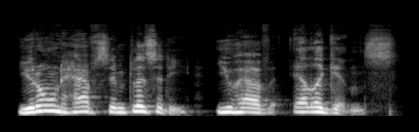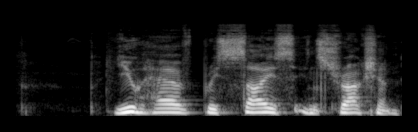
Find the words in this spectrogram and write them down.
you don't have simplicity, you have elegance. You have precise instruction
